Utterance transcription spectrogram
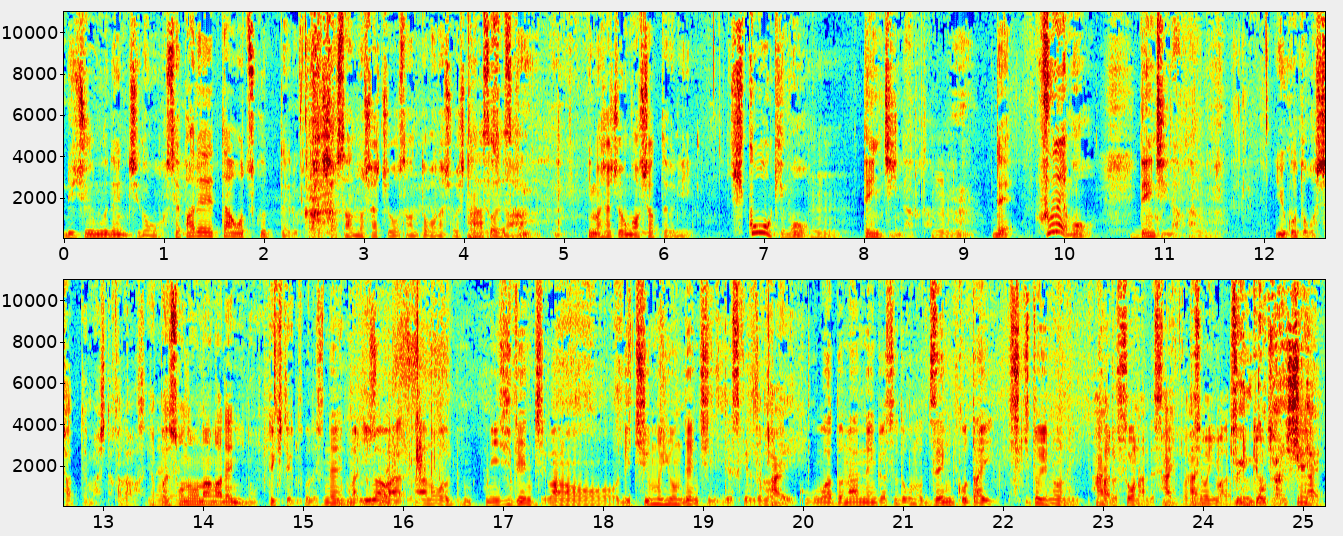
リチウム電池のセパレーターを作っている会社さんの社長さんとお話をしたんですが、す今社長がおっしゃったように、飛行機も電池になるだろう。うん、で、船も電池になるだろう。うんいうことをおっしゃってましたから、ね、やっぱりその流れに乗ってきてるそうですね。まあ、今は、あの、二次電池、あの、リチウムイオン電池ですけれども、はい、ここもあと何年かすると、この全固体式というのにあるそうなんですね。はい、私も今、勉強中。はい。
